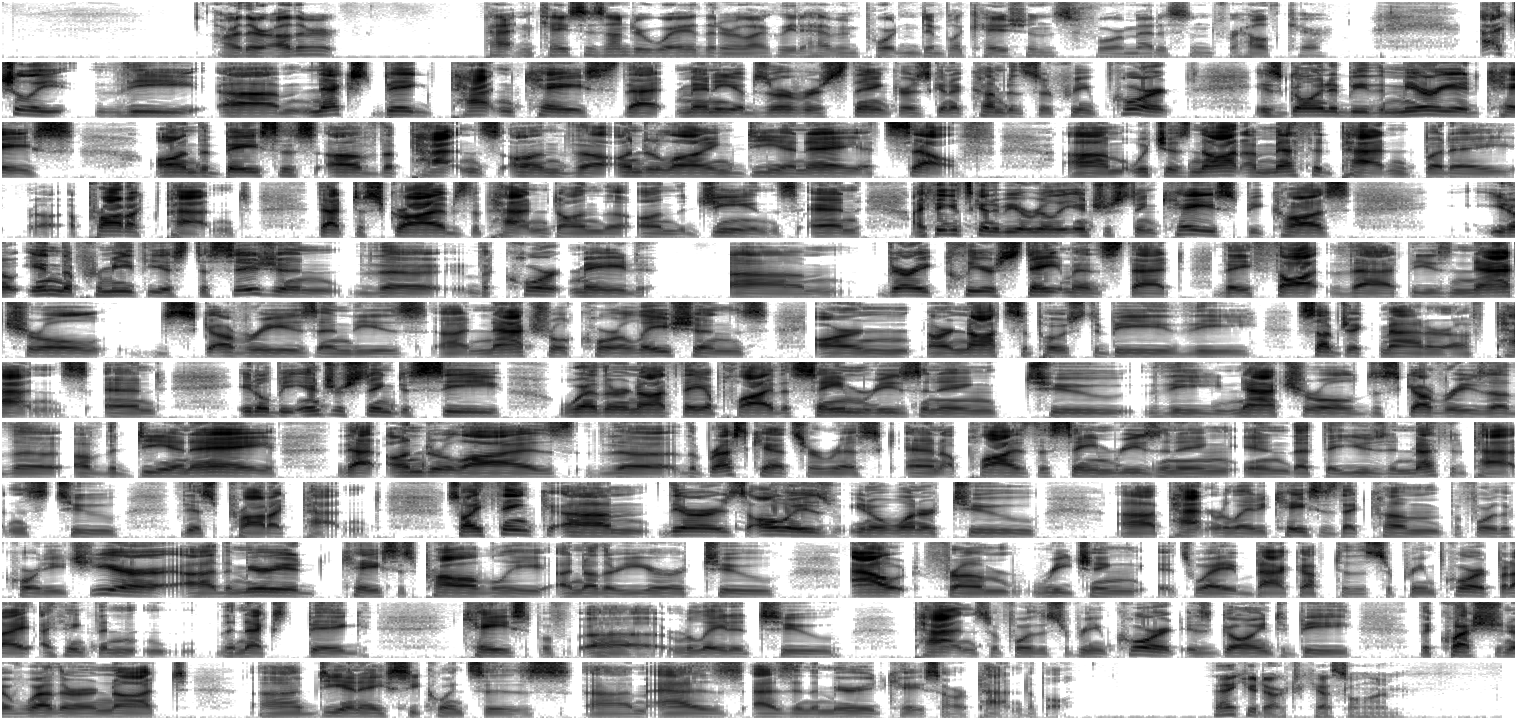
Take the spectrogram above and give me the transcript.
Are there other patent cases underway that are likely to have important implications for medicine for healthcare? Actually, the um, next big patent case that many observers think is going to come to the Supreme Court is going to be the Myriad case on the basis of the patents on the underlying DNA itself. Um, which is not a method patent but a, a product patent that describes the patent on the on the genes. And I think it's going to be a really interesting case because, you know, in the Prometheus decision, the the court made um, very clear statements that they thought that these natural discoveries and these uh, natural correlations are are not supposed to be the subject matter of patents. And it'll be interesting to see whether or not they apply the same reasoning to the natural discoveries of the of the DNA that underlies the the breast cancer risk and applies the same reasoning in that they use in method patents to this product patent. So I think um, there is always you know one or two uh, patent related cases that come before the court each year. Uh, the Myriad case is probably another year or two out from reaching its way back up to the Supreme Court. But I, I think the, the next big case uh, related to patents before the Supreme Court is going to be the question of whether or not uh, DNA sequences, um, as, as in the Myriad case, are patentable. Thank you, Dr. Kesselheim.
